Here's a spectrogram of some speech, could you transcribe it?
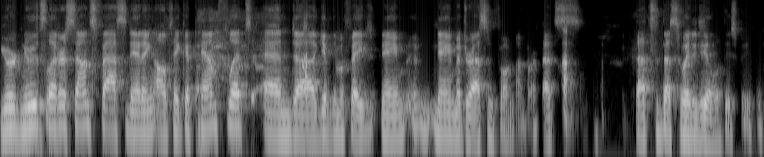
your newsletter sounds fascinating. I'll take a pamphlet and uh, give them a fake name, name, address, and phone number. That's, that's the best way to deal with these people.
